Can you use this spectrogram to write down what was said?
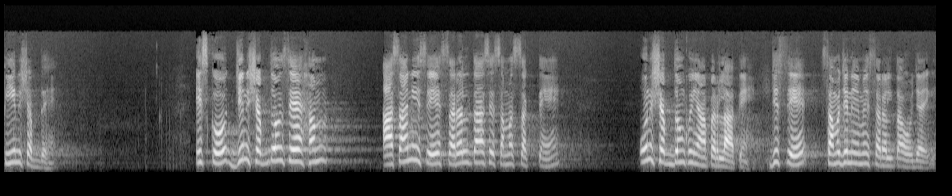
तीन शब्द हैं। इसको जिन शब्दों से हम आसानी से, सरलता से समझ सकते हैं। उन शब्दों को यहाँ पर लाते हैं, जिससे समझने में सरलता हो जाएगी।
